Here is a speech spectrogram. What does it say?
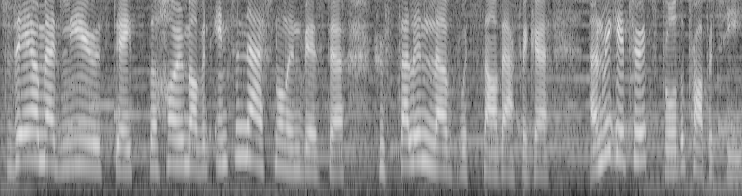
Today I'm at Leeu Estates, the home of an international investor who fell in love with South Africa, and we get to explore the property.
